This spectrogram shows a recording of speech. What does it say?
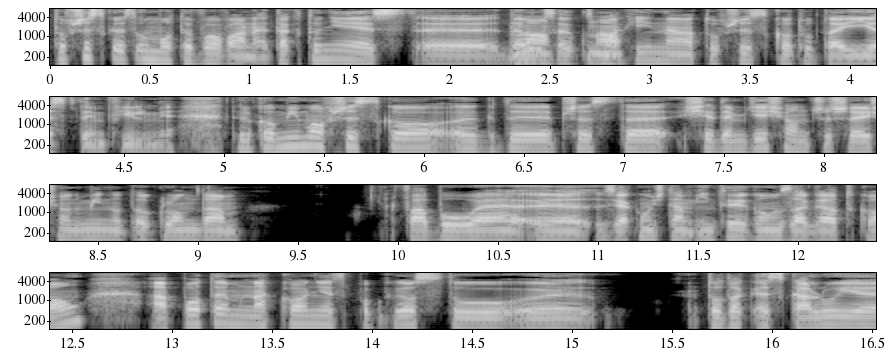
to wszystko jest umotywowane, tak to nie jest e, Deus no, Ex no. Machina, to wszystko tutaj jest w tym filmie, tylko mimo wszystko, e, gdy przez te 70 czy 60 minut oglądam fabułę e, z jakąś tam intrygą, zagadką, a potem na koniec po prostu to tak eskaluje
